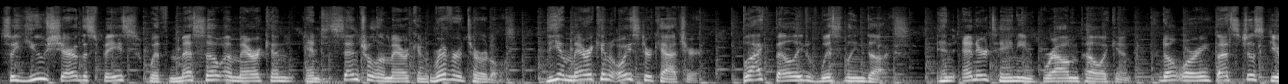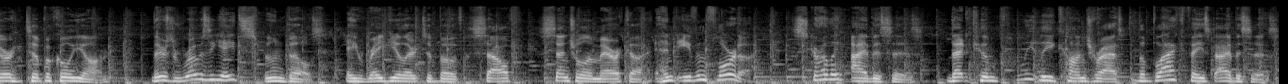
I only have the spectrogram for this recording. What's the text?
So you share the space with Mesoamerican and Central American river turtles, the American oyster catcher, black bellied whistling ducks, an entertaining brown pelican. Don't worry, that's just your typical yawn. There's roseate spoonbills, a regular to both South Central America, and even Florida. Scarlet ibises that completely contrast the black-faced ibises.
